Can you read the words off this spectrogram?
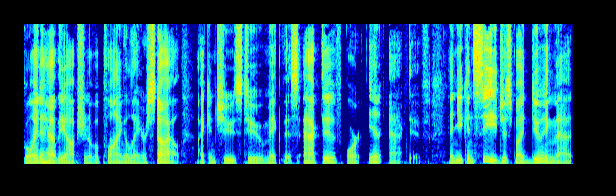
going to have the option of applying a layer style. I can choose to make this active or inactive. And you can see just by doing that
